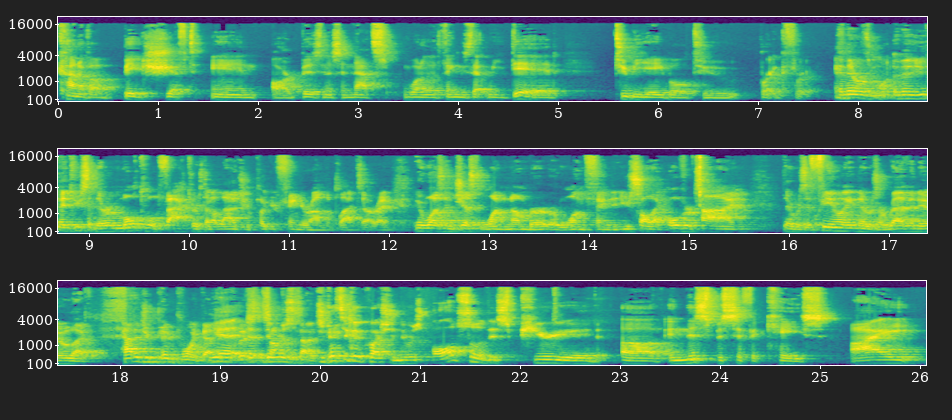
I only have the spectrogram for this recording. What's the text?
kind of a big shift in our business, and that's one of the things that we did to be able to break through. And there were, That's one. and then you, like you said, there were multiple factors that allowed you to put your finger on the plateau, right? It wasn't just one number or one thing that you saw. Like over time, there was a feeling, there was a revenue. Like, how did you pinpoint that? Yeah, This there was, that's that's a good question. There was also this period of, in this specific case, I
